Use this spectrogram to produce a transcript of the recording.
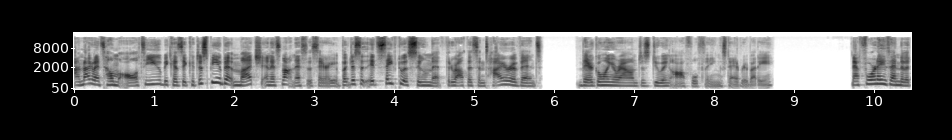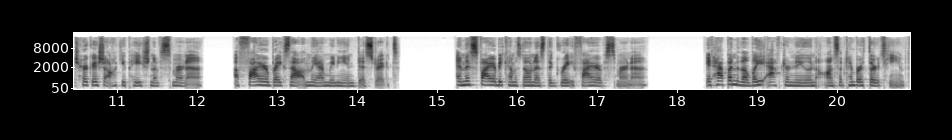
I'm not going to tell them all to you because it could just be a bit much and it's not necessary. But just it's safe to assume that throughout this entire event, they're going around just doing awful things to everybody. Now, four days into the Turkish occupation of Smyrna, a fire breaks out in the Armenian district. And this fire becomes known as the Great Fire of Smyrna. It happened in the late afternoon on September 13th.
